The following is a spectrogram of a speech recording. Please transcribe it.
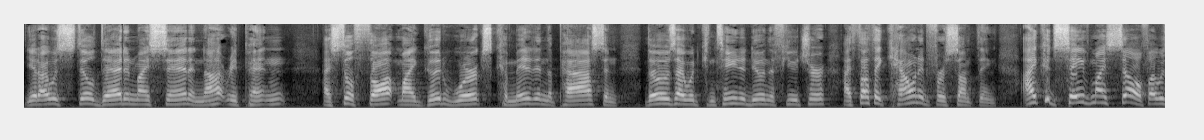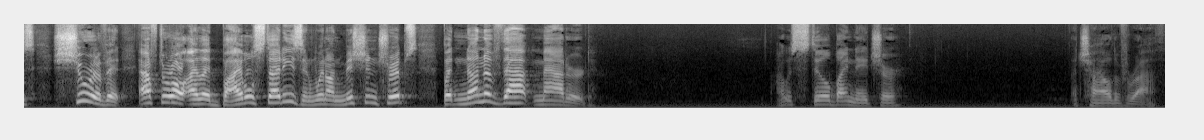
Yet I was still dead in my sin and not repentant. I still thought my good works committed in the past and those I would continue to do in the future, I thought they counted for something. I could save myself. I was sure of it. After all, I led Bible studies and went on mission trips, but none of that mattered. I was still by nature a child of wrath.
